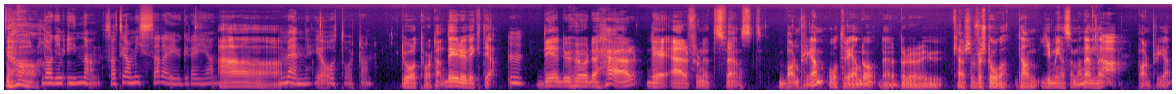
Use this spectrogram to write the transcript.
Ja. dagen innan. Så att jag missade ju grejen. Ah, Men jag åt tårtan. Du åt tårtan. Det är det viktiga. Mm. Det du hörde här, det är från ett svenskt barnprogram. Återigen då, där börjar du kanske förstå den gemensamma nämnaren. Ja. Barnprogram.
